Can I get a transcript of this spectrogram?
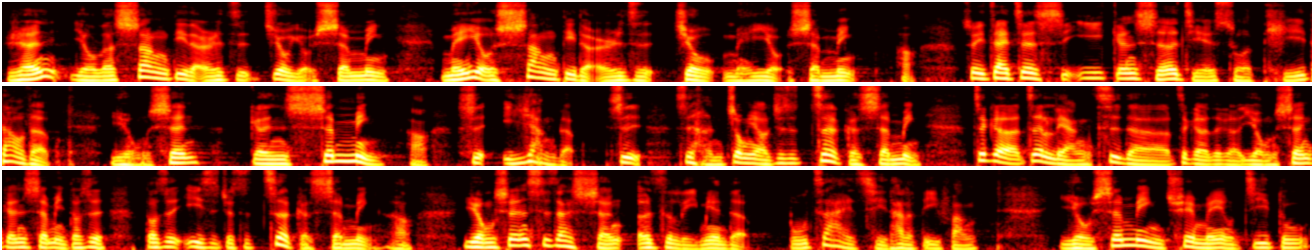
人有了上帝的儿子，就有生命；没有上帝的儿子，就没有生命。好，所以在这十一跟十二节所提到的永生跟生命啊，是一样的，是是很重要。就是这个生命，这个这两次的这个这个永生跟生命，都是都是意思，就是这个生命啊，永生是在神儿子里面的。不在其他的地方，有生命却没有基督，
